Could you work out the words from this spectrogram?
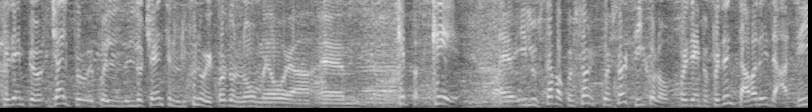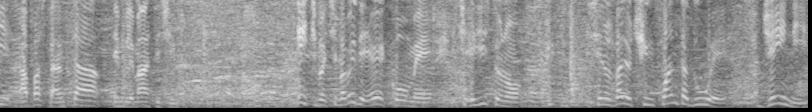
per esempio già il, quel, il docente di cui non ricordo il nome ora, ehm, che, che eh, illustrava questo, questo, articolo, per esempio presentava dei dati abbastanza emblematici. E ci faceva vedere come esistono, se non sbaglio, 52 geni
